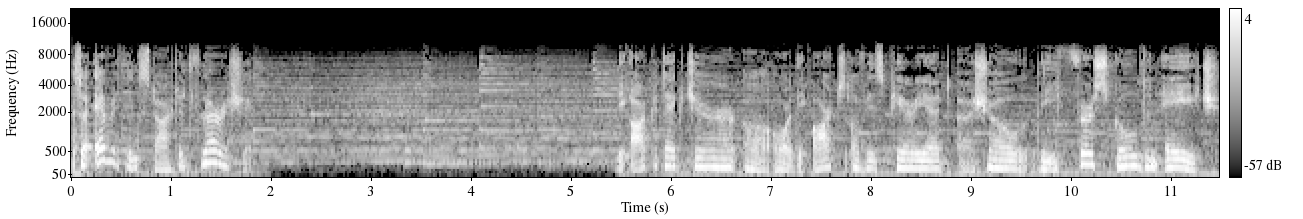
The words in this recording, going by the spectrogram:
So everything started flourishing. The architecture uh, or the arts of his period uh, show the first golden age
